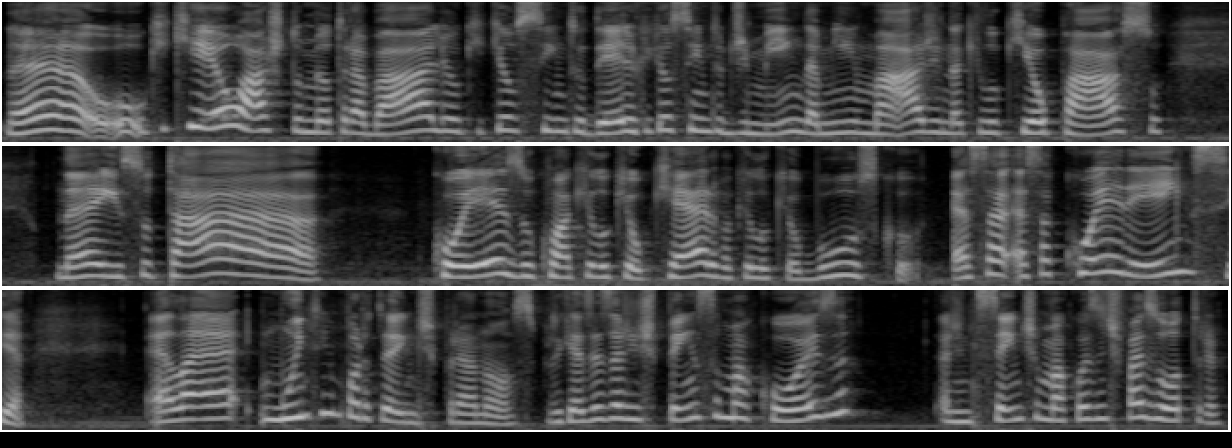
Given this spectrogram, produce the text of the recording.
Né? O, o que, que eu acho do meu trabalho, o que, que eu sinto dele, o que, que eu sinto de mim, da minha imagem, daquilo que eu passo, né? Isso tá coeso com aquilo que eu quero, com aquilo que eu busco. Essa, essa coerência ela é muito importante para nós. Porque às vezes a gente pensa uma coisa, a gente sente uma coisa, a gente faz outra.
